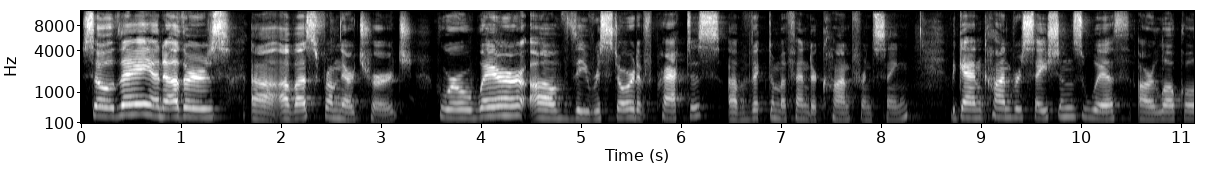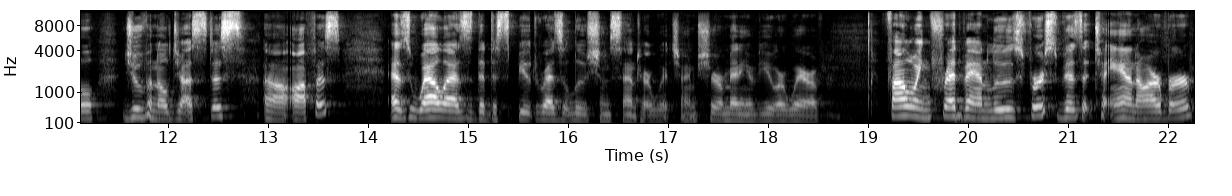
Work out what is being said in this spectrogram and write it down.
So they and others uh, of us from their church who were aware of the restorative practice of victim offender conferencing began conversations with our local juvenile justice uh, office as well as the Dispute Resolution Center, which I'm sure many of you are aware of. Following Fred Van Liew's first visit to Ann Arbor,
